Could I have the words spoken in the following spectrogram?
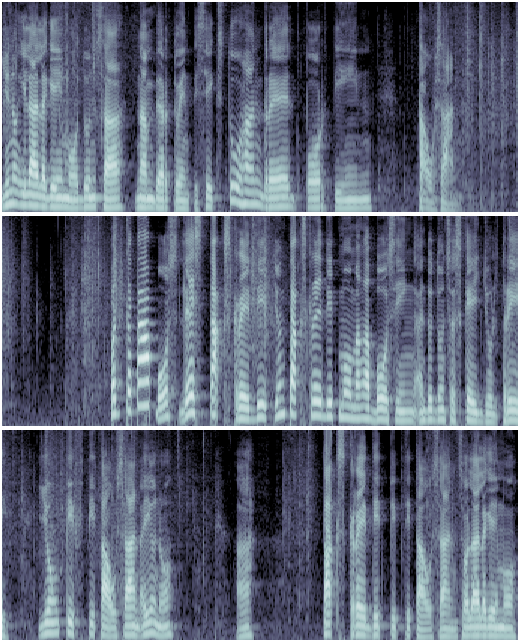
Yun ang ilalagay mo dun sa number 26. 214,000. Pagkatapos, less tax credit. Yung tax credit mo, mga bossing, ando dun sa Schedule 3. Yung 50,000. Ayun no. Ah, tax credit 50,000. So, lalagay mo,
